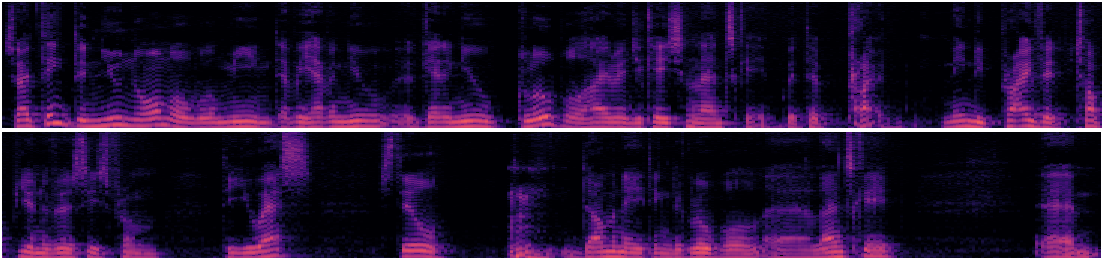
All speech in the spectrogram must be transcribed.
So I think the new normal will mean that we have a new get a new global higher education landscape with the pri- mainly private top universities from the US still dominating the global uh, landscape. Um,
